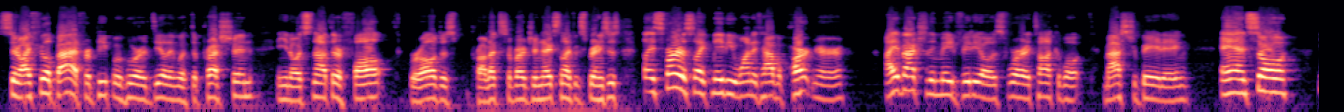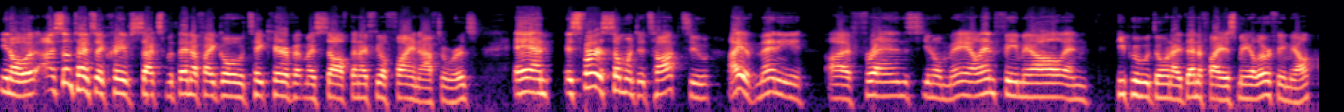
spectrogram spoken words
so i feel bad for people who are dealing with depression. You know it's not their fault. We're all just products of our genetics and life experiences. As far as like maybe wanting to have a partner i've actually made videos where i talk about masturbating. And so you know I, sometimes i crave sex but then if i go take care of it myself then i feel fine afterwards. And as far as someone to talk to i have many uh, friends you know male and female and people who don't identify as male or female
